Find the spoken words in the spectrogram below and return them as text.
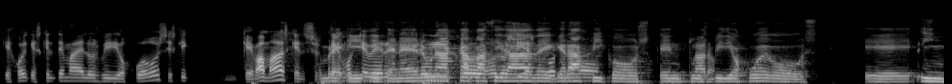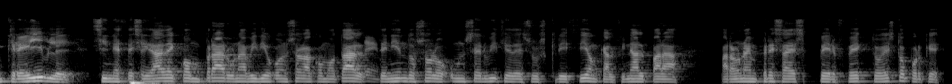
que, joder, que es que el tema de los videojuegos es que que va más, que Hombre, y, que ver tener una capacidad de gráficos en tus videojuegos eh, increíble. Sin necesidad de comprar una videoconsola como tal, teniendo solo un servicio de suscripción que al final para, para una empresa es perfecto esto porque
